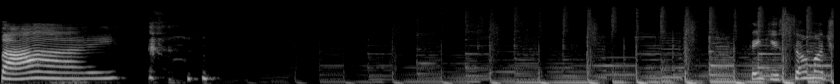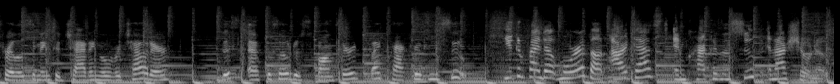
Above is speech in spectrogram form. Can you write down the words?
Bye. Thank you so much for listening to Chatting Over Chowder. This episode was sponsored by Crackers and Soup. You can find out more about our guest and Crackers and Soup in our show notes.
